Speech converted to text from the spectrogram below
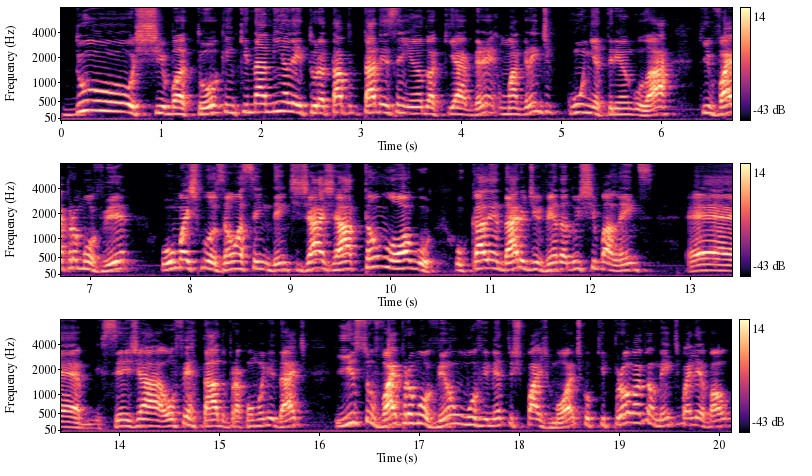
do Shiba Token, que na minha leitura tá, tá desenhando aqui a, uma grande cunha triangular que vai promover uma explosão ascendente já já, tão logo o calendário de venda dos Shiba Lens é, seja ofertado para a comunidade. E isso vai promover um movimento espasmódico que provavelmente vai levar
